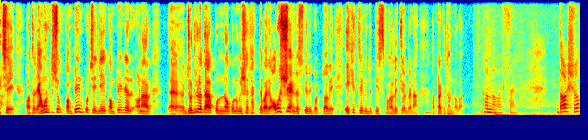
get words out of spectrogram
আছে, অর্থাৎ এমন কিছু কমপ্লেন করছে যে কমপ্লেনের ওনার জটিলতাপূর্ণ কোনো বিষয় থাকতে পারে, অবশ্যই অ্যান্ডোস্কোপি করতে হবে। এক্ষেত্রে কিন্তু পিসপা হলে চলবে না। আপনাকে ধন্যবাদ। ধন্যবাদ, স্যার। দর্শক,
